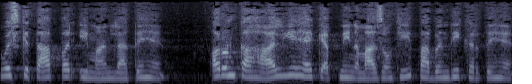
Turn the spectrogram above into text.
وہ اس کتاب پر ایمان لاتے ہیں، اور ان کا حال یہ ہے کہ اپنی نمازوں کی پابندی کرتے ہیں۔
